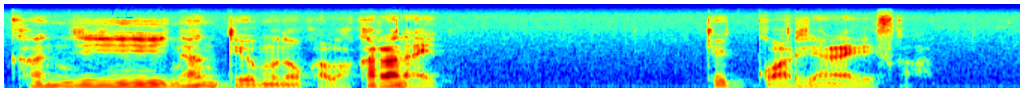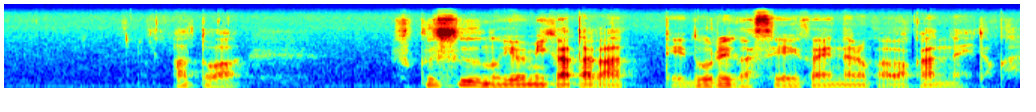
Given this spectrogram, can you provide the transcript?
漢字なんて読むのかわからない結構あるじゃないですかあとは複数の読み方があってどれが正解なのか分かんないとか。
